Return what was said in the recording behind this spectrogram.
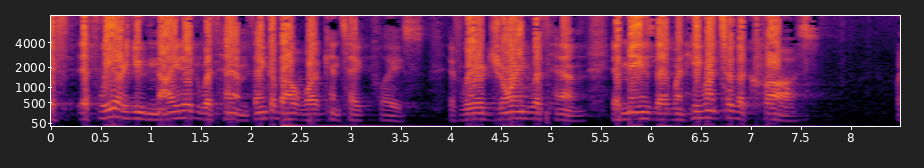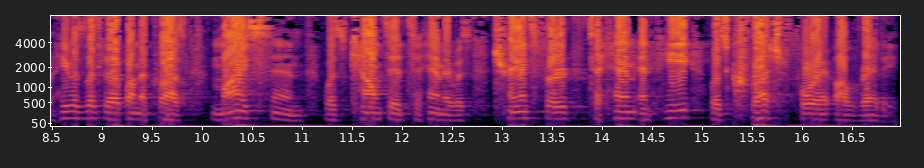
If if we are united with Him, think about what can take place. If we are joined with Him, it means that when He went to the cross when he was lifted up on the cross, my sin was counted to him. It was transferred to him, and he was crushed for it already.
